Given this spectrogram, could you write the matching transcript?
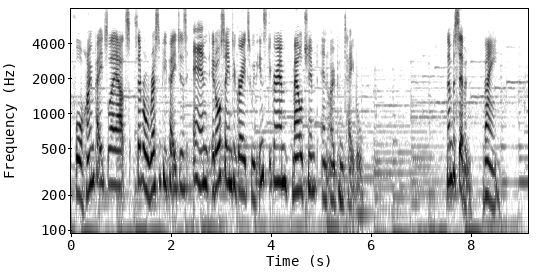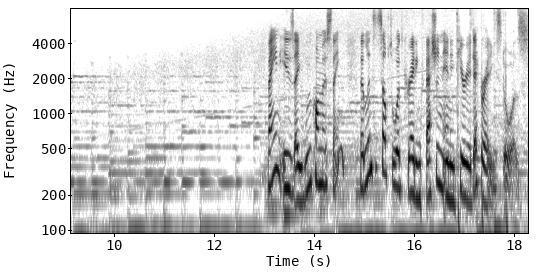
four homepage layouts, several recipe pages, and it also integrates with Instagram, MailChimp, and OpenTable. Number 7. Vane. Vane is a WooCommerce theme that lends itself towards creating fashion and interior decorating stores.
